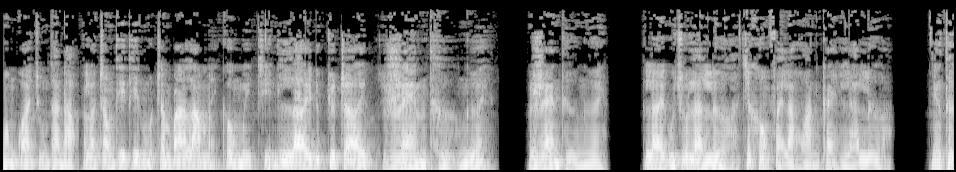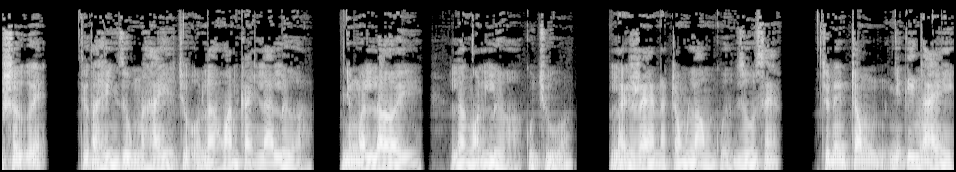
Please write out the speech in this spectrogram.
hôm qua chúng ta đọc là trong Thi Thiên 135 ấy, câu 19 lời Đức Chúa Trời rèn thử người, rèn thử người. Lời của Chúa là lửa chứ không phải là hoàn cảnh là lửa. Nhưng thực sự ấy, chúng ta hình dung nó hay ở chỗ là hoàn cảnh là lửa, nhưng mà lời là ngọn lửa của Chúa lại rèn ở trong lòng của Joseph. Cho nên trong những cái ngày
